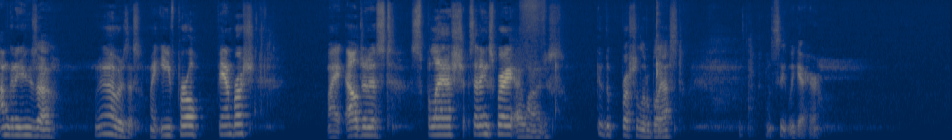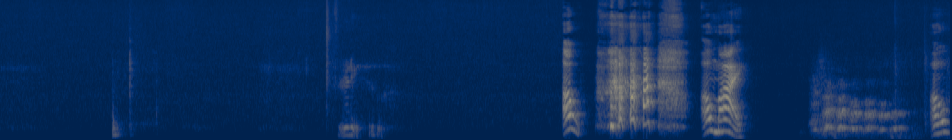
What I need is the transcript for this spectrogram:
I'm going to use a, uh, what is this? My Eve Pearl fan brush. My Algenist Splash setting spray. I want to just give the brush a little blast. Let's see what we get here. Oh! oh my! Oh.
